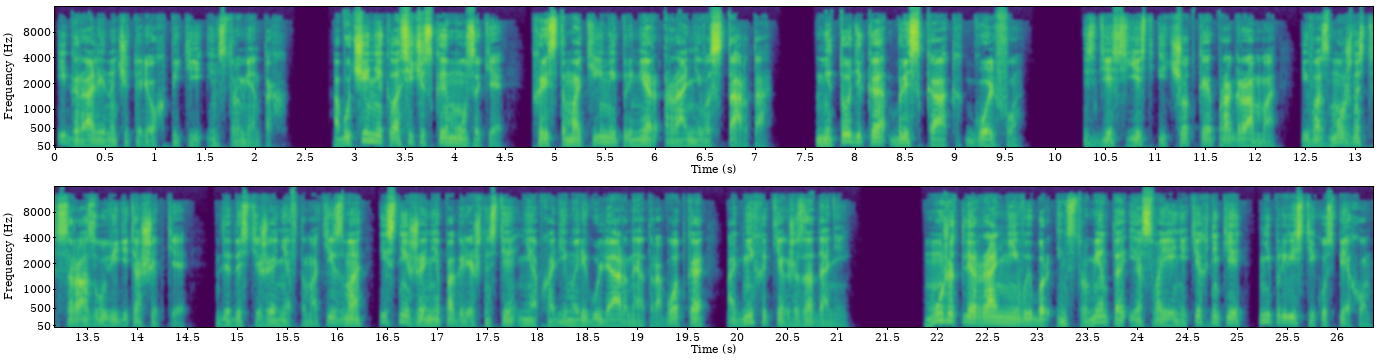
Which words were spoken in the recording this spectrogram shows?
играли на 4-5 инструментах. Обучение классической музыке – хрестоматийный пример раннего старта. Методика близка к гольфу. Здесь есть и четкая программа, и возможность сразу увидеть ошибки. Для достижения автоматизма и снижения погрешности необходима регулярная отработка одних и тех же заданий. Может ли ранний выбор инструмента и освоение техники не привести к успеху?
